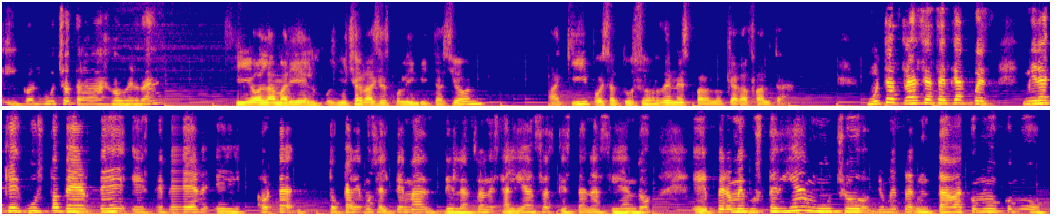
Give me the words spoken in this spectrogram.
y con mucho trabajo, ¿verdad? Sí, hola Mariel, pues muchas gracias por la invitación aquí pues a tus órdenes para lo que haga falta. Muchas gracias, Edgar. Pues mira, qué gusto verte, este, ver, eh, ahorita tocaremos el tema de las grandes alianzas que están haciendo, eh, pero me gustaría mucho, yo me preguntaba cómo, cómo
